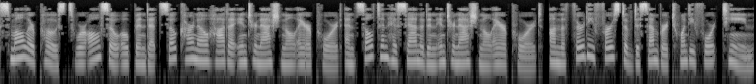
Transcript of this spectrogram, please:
Smaller posts were also opened at Soekarno Hatta International Airport and Sultan Hasanuddin International Airport. On the 31st of December 2014,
